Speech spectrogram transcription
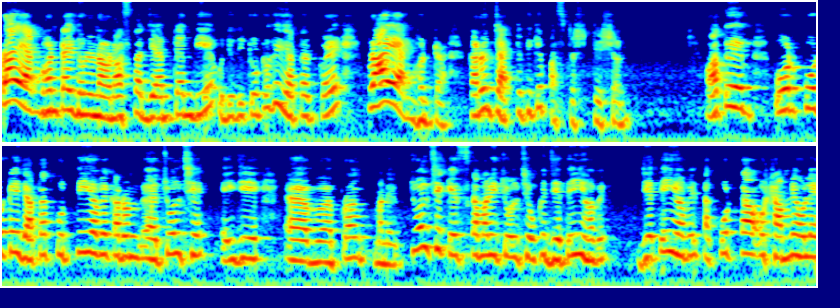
প্রায় এক ঘন্টায় ধরে নাও রাস্তার জ্যাম ট্যাম দিয়ে ও যদি টোটোতে যাতায়াত করে, প্রায় এক ঘণ্টা, কারণ চারটে থেকে পাঁচটা স্টেশন অতএব ওর কোর্টে যাতায়াত করতেই হবে, কারণ চলছে। এই যে মানে চলছে কেস কামারি চলছে, ওকে যেতেই হবে। যেতেই হবে, তা কোর্টটা ওর সামনে হলে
